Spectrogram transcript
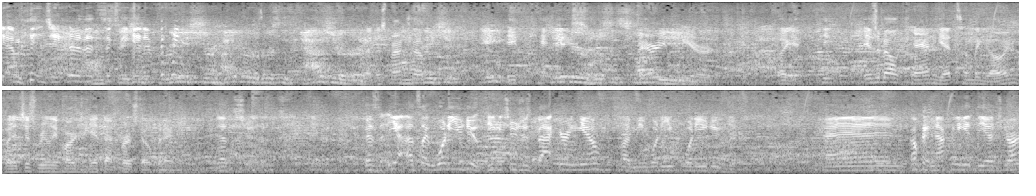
damage or that 60 hit Station and three, Schreiber versus Azure. Yeah, this matchup, On It can, it's very weird. Like it, he, Isabelle can get something going, but it's just really hard to get that first opening. That's true. Because yeah, it's like, what do you do? Pikachu just backering you. I mean, what do you what do you do here? And okay, not gonna get the edge guard.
